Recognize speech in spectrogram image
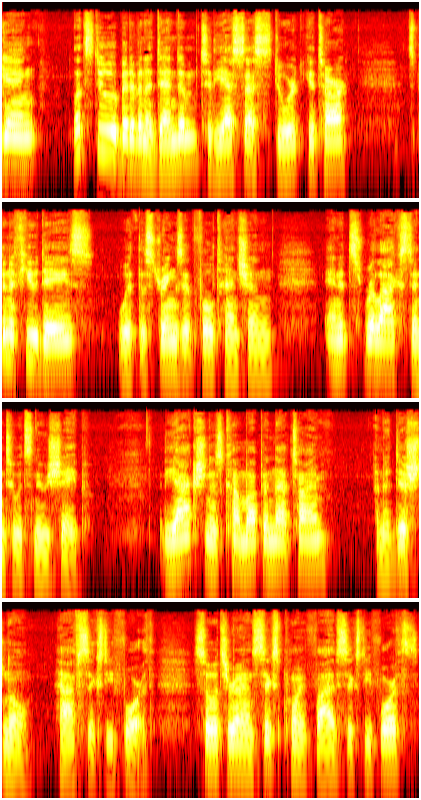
gang, let's do a bit of an addendum to the SS Stewart guitar. It's been a few days with the strings at full tension and it's relaxed into its new shape. The action has come up in that time, an additional half 64th. So it's around 6.5 64ths.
